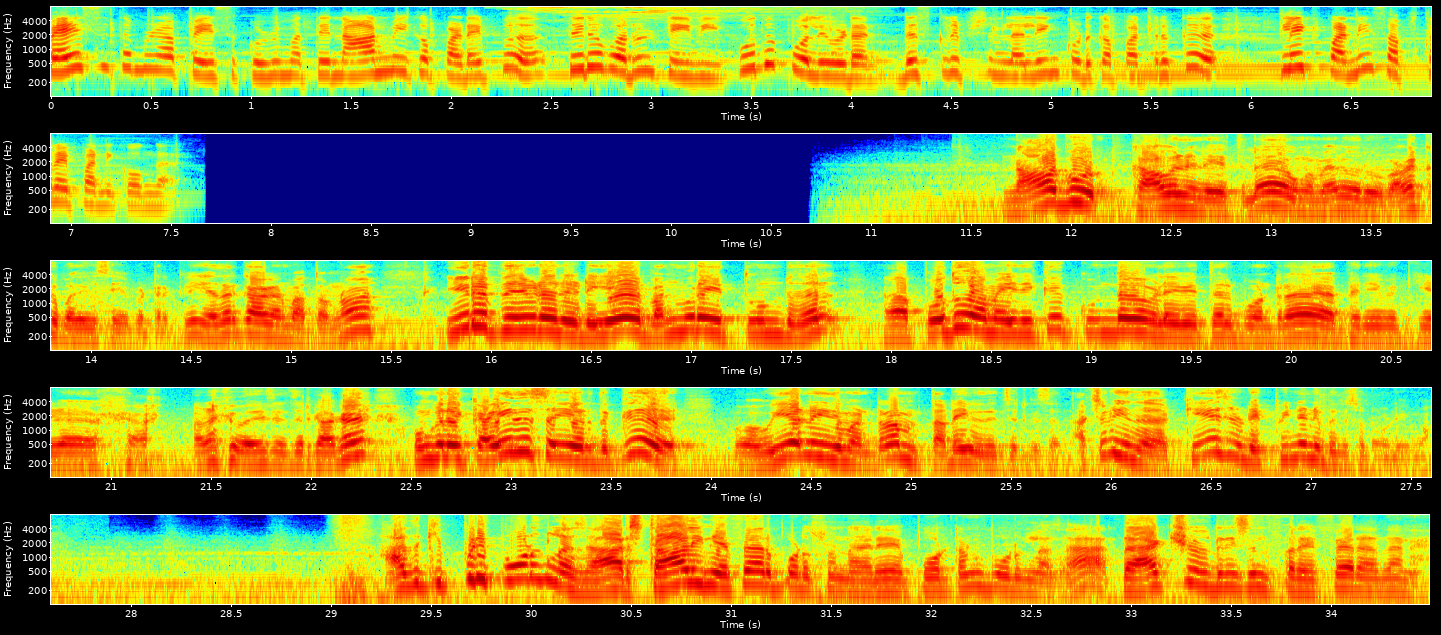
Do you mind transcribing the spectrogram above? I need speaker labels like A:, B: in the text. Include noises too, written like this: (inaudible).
A: பேசு தமிழா பேசு குழுமத்தின் ஆன்மீக படைப்பு திருவருள் டிவி புது பொலிவுடன் டிஸ்கிரிப்ஷன்ல லிங்க் கொடுக்கப்பட்டிருக்கு. கிளிக் பண்ணி சப்ஸ்கிரைப் பண்ணிக்கோங்க.
B: நாகூர் காவல் நிலையத்தில் உங்கள் மேலே ஒரு வழக்கு பதிவு செய்யப்பட்டிருக்கு. எதற்காகன்னு பார்த்தோம்னா இரு பிரிவினரிடையே வன்முறை தூண்டுதல் பொது அமைதிக்கு குந்தகம் விளைவித்தல் போன்ற பிரிவு கீழே வழக்கு பதிவு செஞ்சிருக்காங்க. உங்களை கைது செய்யறதுக்கு உயர்நீதிமன்றம் தடை விதிச்சிருக்கு சார். ஆக்சுவலி இந்த கேஸினுடைய பின்னணி பற்றி சொல்ல முடியுமா?
C: அதுக்கு இப்படி போடுங்களா சார்? ஸ்டாலின் எஃப்ஐஆர் போட சொன்னாரு. போட்டோன்னு போடுங்களா sir? Actual reason for FIR தானே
